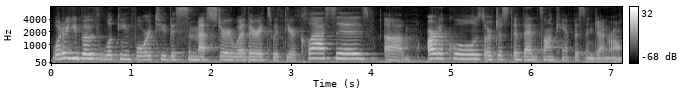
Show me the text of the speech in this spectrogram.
what are you both looking forward to this semester whether it's with your classes um, articles or just events on campus in general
